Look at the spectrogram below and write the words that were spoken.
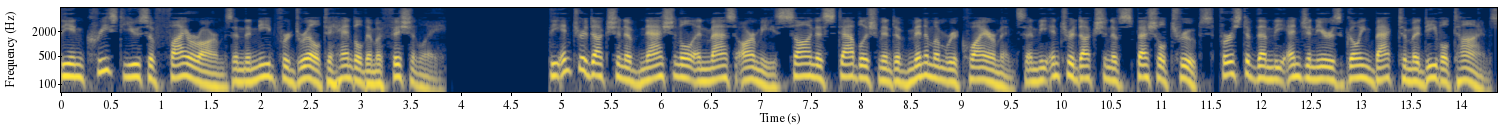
The increased use of firearms and the need for drill to handle them efficiently. The introduction of national and mass armies saw an establishment of minimum requirements and the introduction of special troops first of them the engineers going back to medieval times,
